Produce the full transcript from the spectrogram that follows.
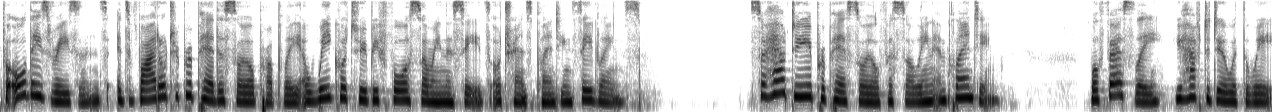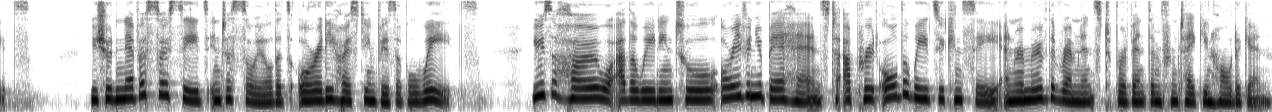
For all these reasons, it's vital to prepare the soil properly a week or two before sowing the seeds or transplanting seedlings. So, how do you prepare soil for sowing and planting? Well, firstly, you have to deal with the weeds. You should never sow seeds into soil that's already hosting visible weeds. Use a hoe or other weeding tool, or even your bare hands, to uproot all the weeds you can see and remove the remnants to prevent them from taking hold again.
